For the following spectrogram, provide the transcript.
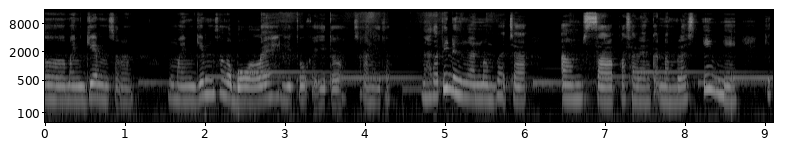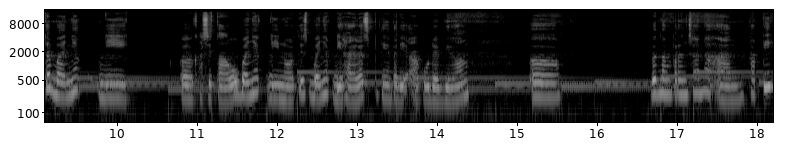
uh, main game misalnya mau main game masa nggak boleh gitu kayak gitu misalkan gitu. Nah tapi dengan membaca Amsal pasal yang ke-16 ini kita banyak dikasih uh, tahu banyak di notice banyak di highlight seperti yang tadi aku udah bilang uh, tentang perencanaan. Tapi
